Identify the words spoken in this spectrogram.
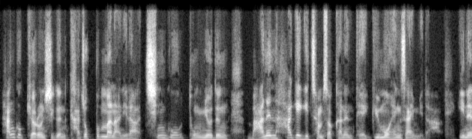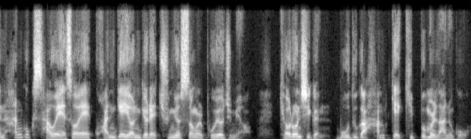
한국 결혼식은 가족뿐만 아니라 친구, 동료 등 많은 하객이 참석하는 대규모 행사입니다. 이는 한국 사회에서의 관계 연결의 중요성을 보여주며 결혼식은 모두가 함께 기쁨을 나누고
